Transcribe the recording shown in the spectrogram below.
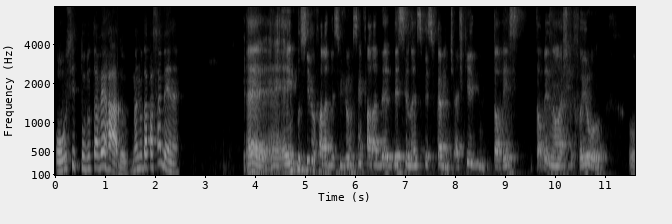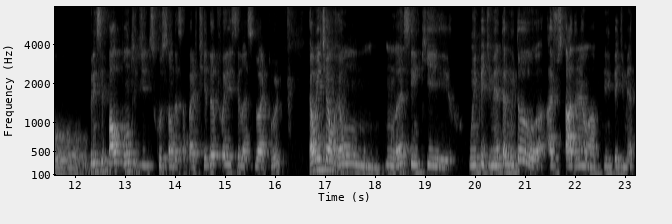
ou se tudo estava errado, mas não dá para saber, né? É, é, é, impossível falar desse jogo sem falar de, desse lance especificamente. Acho que talvez, talvez não, acho que foi o, o, o, principal ponto de discussão dessa partida foi esse lance do Arthur. Realmente é um, é um, um lance em que o impedimento é muito ajustado, né? Um impedimento,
